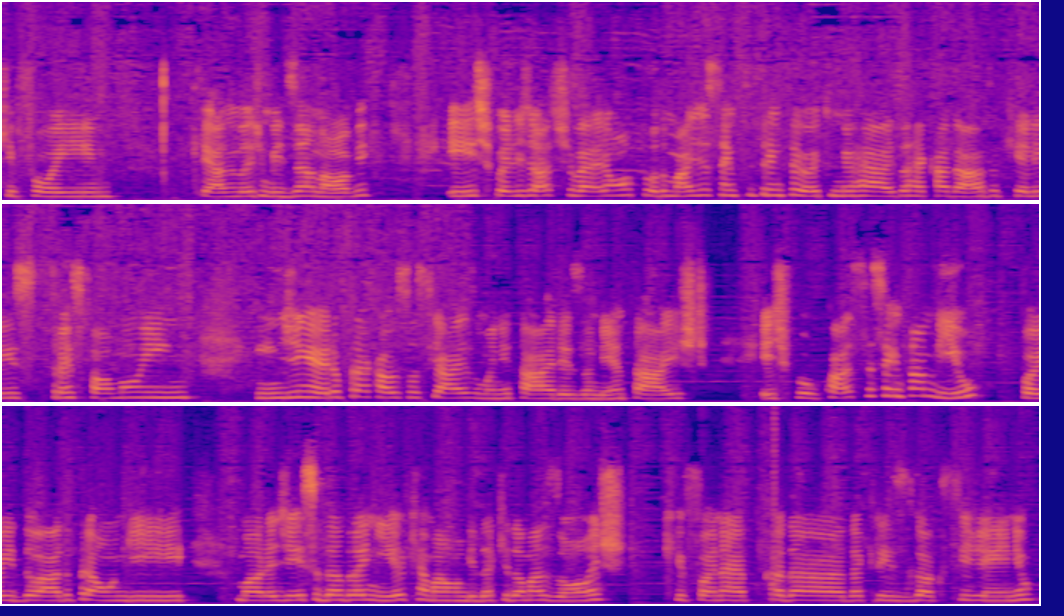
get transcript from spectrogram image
que foi criado em 2019 e tipo, eles já tiveram ao todo mais de 138 mil reais arrecadados que eles transformam em, em dinheiro para causas sociais, humanitárias, ambientais. E, tipo, quase 60 mil foi doado para a ONG Moradia e Cidadania, que é uma ONG daqui do Amazonas, que foi na época da, da crise do oxigênio,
